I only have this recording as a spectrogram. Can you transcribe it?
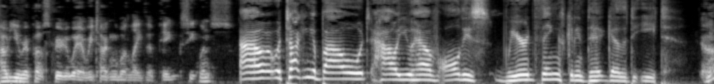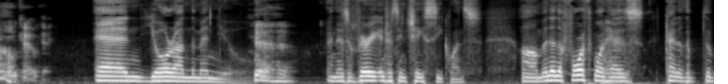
How do you rip off Spirit Away? Are we talking about like the pig sequence? Uh, we're talking about how you have all these weird things getting together to eat, Oh, okay, okay. and you're on the menu. Yeah. And there's a very interesting chase sequence. Um, and then the fourth one has kind of the, the,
